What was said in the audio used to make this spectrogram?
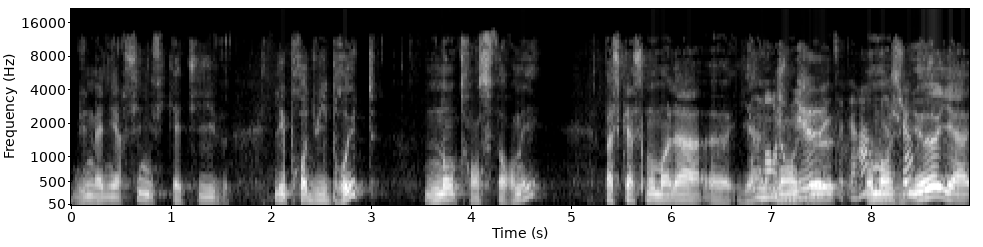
d'une manière significative les produits bruts, non transformés, parce qu'à ce moment-là, euh, il y a l'enjeu, on mange mieux, il y a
